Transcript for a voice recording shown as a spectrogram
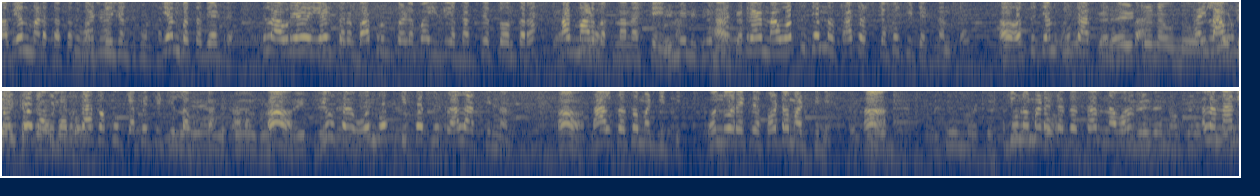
ನಾವ್ ಏನ್ ಮಾಡಕತ್ತದ ಏನ್ ಬರ್ತದ ಹೇಳ್ರಿ. ಇಲ್ಲ ಅವ್ರ ಹೇಳ್ತಾರ ಬಾತ್ರೂಮ್ ತೊಳೆಪ್ಪ ಇದು ಕಕ್ಸಿತ್ತು ಅಂತಾರ. ಅದ್ ಮಾಡ್ಬೇಕು ನಾನು ಅಷ್ಟೇ ಇಲ್ಲ. ನಾವ್ ಆದ್ರೆ ನಾವು ಹತ್ತು ಜನ ಸಾಕಷ್ಟು ಕೆಪಾಸಿಟಿ ಐತಿ ನನ್ಕ ಹತ್ತು ಜನ ಊಟ. ಇಲ್ಲ ಅವ್ರ ಊಟ ಹಾಕಕ್ಕೂ ಕೆಪಾಸಿಟಿ ಇಲ್ಲ ಊಟ ಹಾ ದಿವಸ ಒಂದ್ ಹೊತ್ತಿಗೆ ಇಪ್ಪತ್ತು ಲೀಟರ್ ಹಾಲು ಹಾಕ್ತೀನಿ ನಾನು. ಹಾ ನಾಲ್ಕು ಕಸ ಮಡಗಿದ್ನಿ. ಒಂದೂವರೆ ಎಕರೆ ತೋಟ ಮಾಡ್ತೀನಿ. ಹಾ. ಜೀವನ ಸರ್ ನಾವು ಅಲ್ಲ, ನಾನು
